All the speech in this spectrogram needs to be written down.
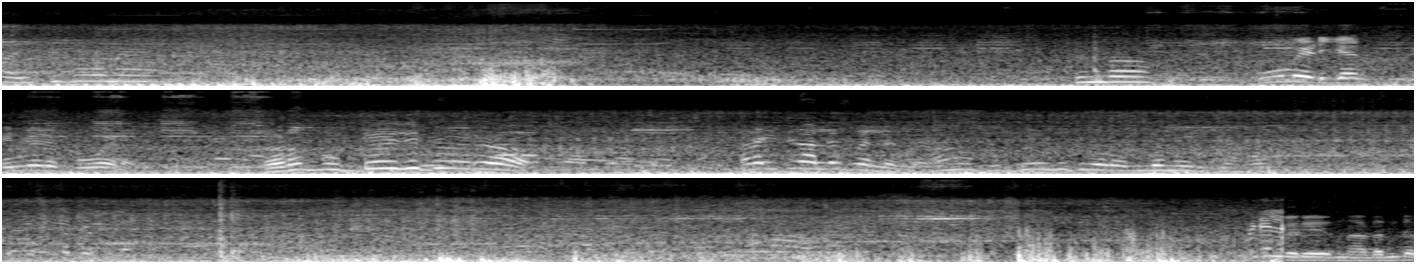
റൈറ്റ് പോകുന്നേ? എന്താ പൂ മേടിക്കാൻ പിന്നെ എവിടെ ഫുഡ് കഴിച്ചിട്ട് വരുമോ എടാ ഇത് നല്ല സ്മെല്ലല്ലേ ആ ഫുഡ് കഴിച്ചിട്ട് വരാം എല്ലാം മേടിക്കാം. ഒരു നടന്റെ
